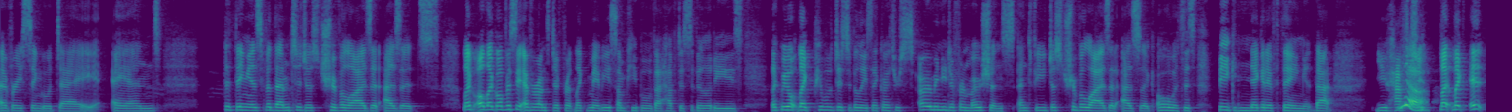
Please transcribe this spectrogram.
every single day and the thing is for them to just trivialize it as it's like oh like obviously everyone's different like maybe some people that have disabilities like we all like people with disabilities they go through so many different emotions and if you just trivialize it as like oh it's this big negative thing that you have Yeah. to like like it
